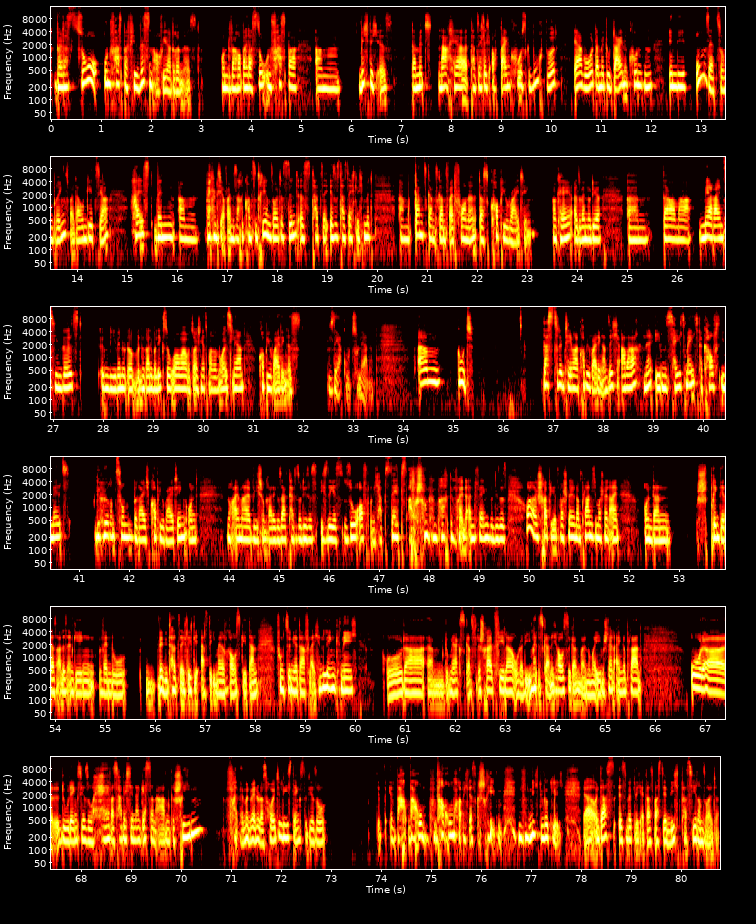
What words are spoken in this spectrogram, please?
weil das so unfassbar viel Wissen auch wieder drin ist. Und weil das so unfassbar ähm, wichtig ist, damit nachher tatsächlich auch dein Kurs gebucht wird, Ergo, damit du deine Kunden in die Umsetzung bringst, weil darum geht's ja, heißt, wenn, ähm, wenn du dich auf eine Sache konzentrieren solltest, sind es ist es tatsächlich mit ähm, ganz, ganz, ganz weit vorne das Copywriting. Okay, also wenn du dir ähm, da mal mehr reinziehen willst, irgendwie, wenn du, wenn du gerade überlegst, so, oh, was soll ich denn jetzt mal so Neues lernen? Copywriting ist sehr gut zu lernen. Ähm, gut, das zu dem Thema Copywriting an sich, aber ne, eben Sales-Mails, Verkaufs-E-Mails gehören zum Bereich Copywriting. Und noch einmal, wie ich schon gerade gesagt hatte, so dieses, ich sehe es so oft und ich habe es selbst auch schon gemacht in meinen Anfängen, so dieses, oh, ich schreibe dir jetzt mal schnell, dann plane ich immer schnell ein. Und dann springt dir das alles entgegen, wenn du, wenn die tatsächlich die erste E-Mail rausgeht, dann funktioniert da vielleicht ein Link nicht oder ähm, du merkst ganz viele Schreibfehler oder die E-Mail ist gar nicht rausgegangen, weil nur mal eben schnell eingeplant. Oder du denkst dir so, hä, was habe ich denn da gestern Abend geschrieben? Wenn, man, wenn du das heute liest, denkst du dir so, warum? Warum habe ich das geschrieben? nicht wirklich. Ja, und das ist wirklich etwas, was dir nicht passieren sollte.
